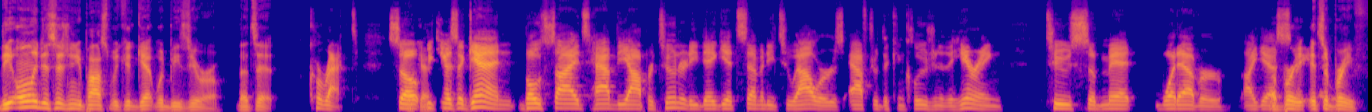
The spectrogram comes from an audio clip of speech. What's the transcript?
the only decision you possibly could get would be zero. That's it. Correct. So, okay. because again, both sides have the opportunity, they get 72 hours after the conclusion of the hearing to submit whatever, I guess. A brief, it's a brief.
